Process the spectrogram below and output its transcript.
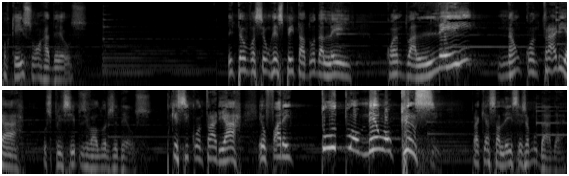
porque isso honra a Deus. Então você é um respeitador da lei, quando a lei não contrariar os princípios e valores de Deus. Porque se contrariar, eu farei tudo ao meu alcance para que essa lei seja mudada.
